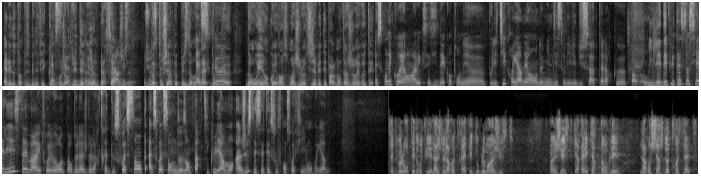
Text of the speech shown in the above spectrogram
Elle est d'autant plus bénéfique qu'aujourd'hui, des millions de personnes peuvent toucher un peu plus de retraite. Donc, euh, donc, oui, en cohérence, moi, je, si j'avais été parlementaire, j'aurais voté. Est-ce qu'on est cohérent avec ses idées quand on est euh, politique Regardez en 2010, Olivier Dussopt, alors qu'il ah, bah est député socialiste, eh ben, il trouvait le report de l'âge de la retraite de 60 à 62 ans particulièrement injuste et c'était François Fillon. Regardez. Cette volonté de reculer l'âge de la retraite est doublement injuste. Injuste car elle écarte d'emblée la recherche d'autres recettes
